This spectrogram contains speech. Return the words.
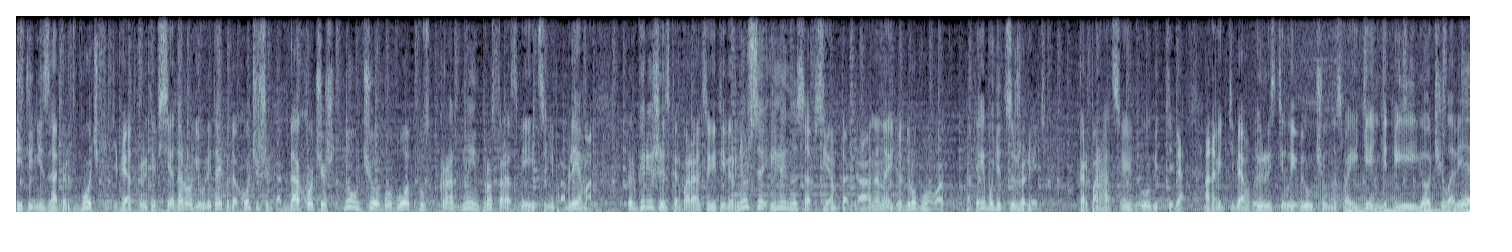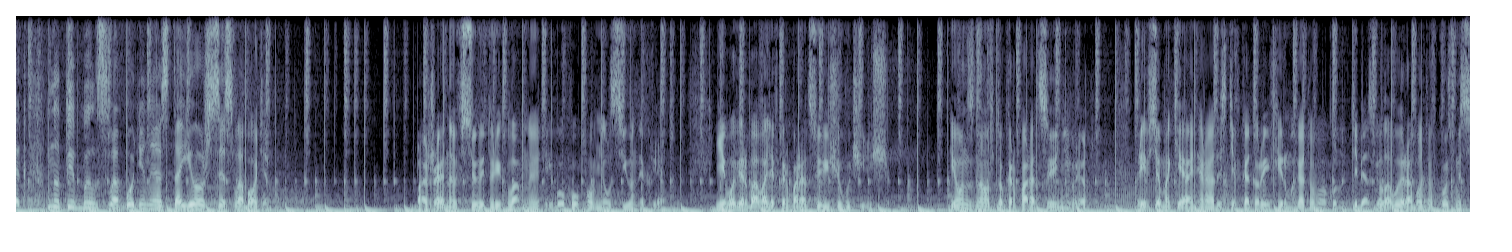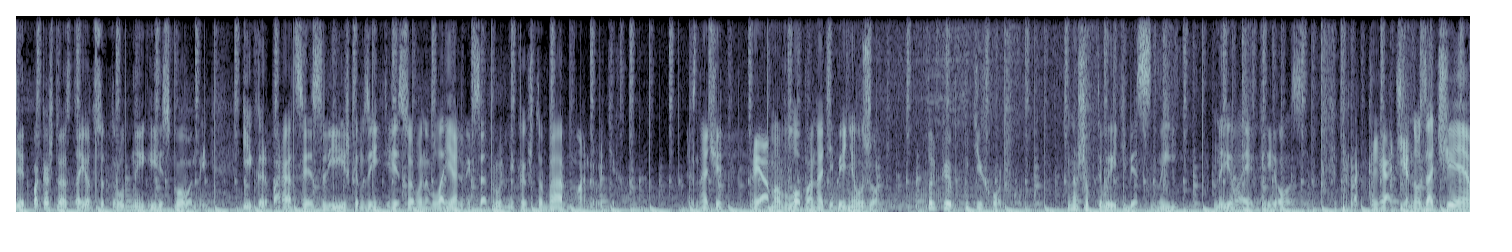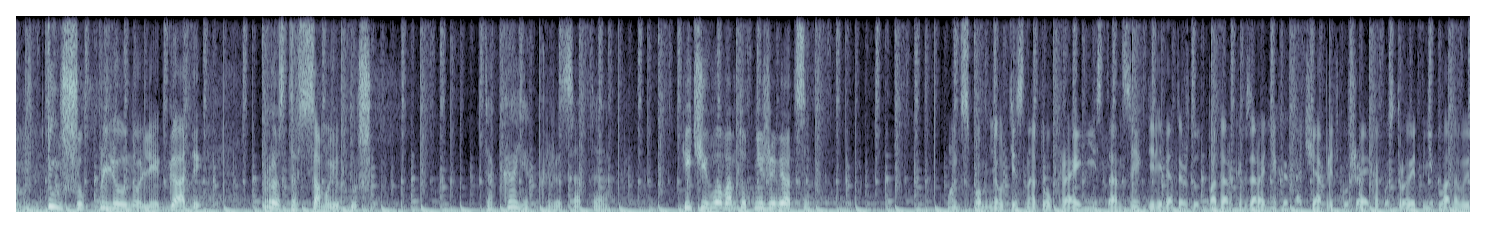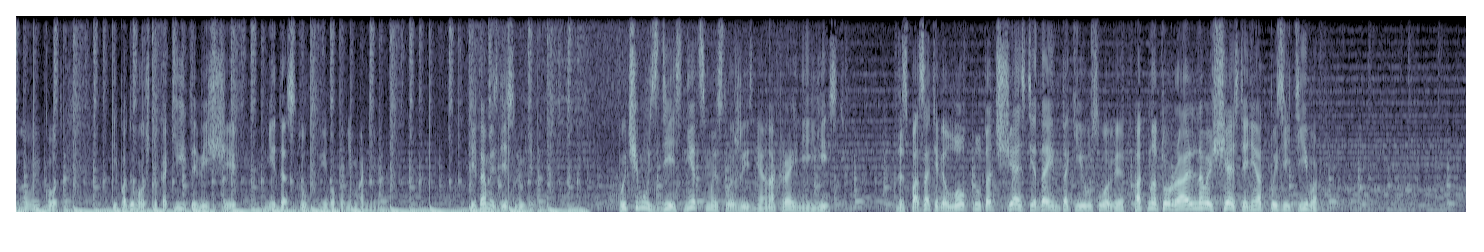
И ты не заперт в бочке. Тебе открыты все дороги. Улетай куда хочешь и когда хочешь. На учебу, в отпуск, к родным. Просто развеяться не проблема. Только реши с корпорацией, ты вернешься или насовсем. Тогда она найдет другого. Хотя и будет сожалеть. Корпорация любит тебя. Она ведь тебя вырастила и выучила на свои деньги. Ты ее человек. Но ты был свободен и остаешься свободен. Баженов всю эту рекламную требуху помнил с юных лет. Его вербовали в корпорацию еще в училище. И он знал, что корпорация не врет. При всем океане радости, в который фирма готова окунуть тебя с головой, работа в космосе пока что остается трудной и рискованной, и корпорация слишком заинтересована в лояльных сотрудниках, чтобы обманывать их. Значит, прямо в лоб она тебе не лжет, только потихоньку, нашептывая тебе сны, навевая грезы. Проклятие, но зачем? В душу плюнули, гады! Просто в самую душу! Такая красота! И чего вам тут не живется?» Он вспомнил тесноту крайней станции, где ребята ждут подарков, заранее хохоча, предвкушая, как устроят внеплановый Новый год, и подумал, что какие-то вещи недоступны его пониманию. И там и здесь люди. Почему здесь нет смысла жизни, а на крайней есть? Да спасатели лопнут от счастья, дай им такие условия. От натурального счастья, не от позитива.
